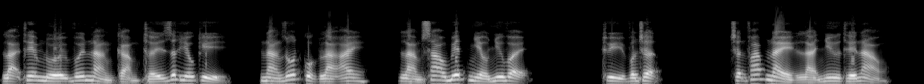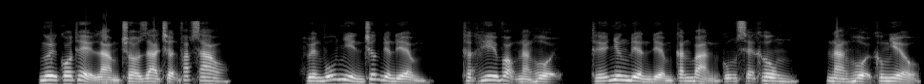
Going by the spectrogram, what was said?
lại thêm đối với nàng cảm thấy rất hiếu kỳ, nàng rốt cuộc là ai, làm sao biết nhiều như vậy. Thủy vân trận. Trận pháp này là như thế nào? Ngươi có thể làm cho ra trận pháp sao? Huyền Vũ nhìn trước điền điểm, thật hy vọng nàng hội, thế nhưng điền điểm căn bản cũng sẽ không, nàng hội không nhiều.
